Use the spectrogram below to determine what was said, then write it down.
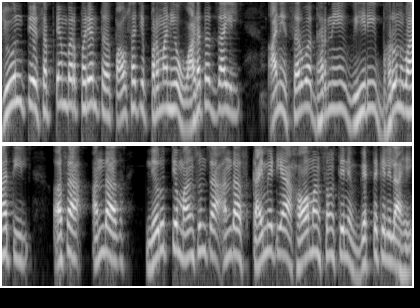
जून ते सप्टेंबरपर्यंत पावसाचे प्रमाण हे वाढतच जाईल आणि सर्व धरणे विहिरी भरून वाहतील असा अंदाज नैऋत्य मान्सूनचा अंदाज कायमेट या हवामान संस्थेने व्यक्त केलेला आहे.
